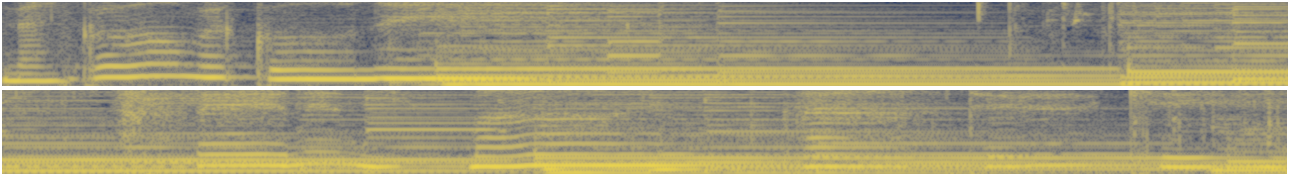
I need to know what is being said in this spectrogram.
난 꿈을 꾸네. 설레는 마음 가득히.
